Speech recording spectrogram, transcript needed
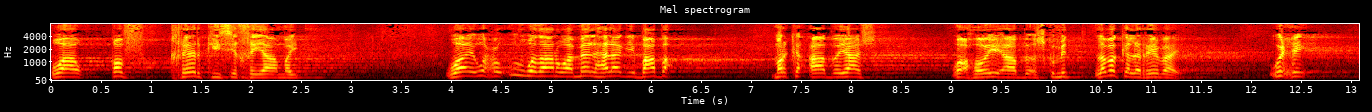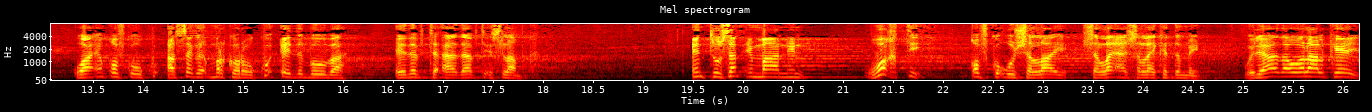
Waa qof reerkiisii khiyaamay. Waayo wuxuu u wadaana waa meel halaagii baaba marka aabbayaasha waa hooyo aabba isku mid laba kala reebaayo. Wixii waa in qofka asaga marka hore uu ku eedaboobaa edabta aadaabta islaamka intuusan imaanin wakhti qofka uu shallaay shallaay aan shallaay ka dambayn walihaadaa walaalkeey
